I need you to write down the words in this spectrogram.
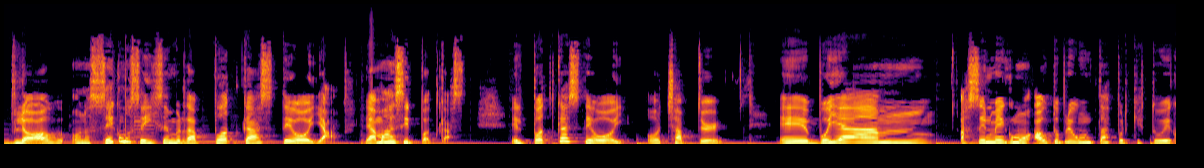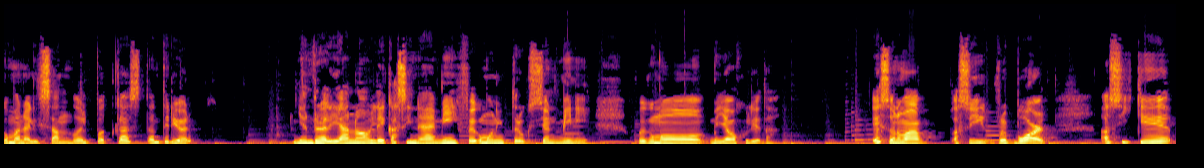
vlog, o no sé cómo se dice en verdad, podcast de hoy, ya, le vamos a decir podcast. El podcast de hoy, o chapter, eh, voy a mm, hacerme como autopreguntas porque estuve como analizando el podcast anterior y en realidad no hablé casi nada de mí, fue como una introducción mini. Fue como, me llamo Julieta. Eso nomás, así, re bored. Así que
